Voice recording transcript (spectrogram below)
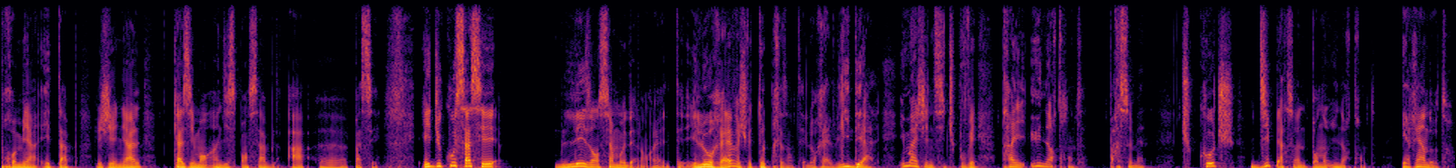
première étape géniale, quasiment indispensable à euh, passer. Et du coup ça c'est les anciens modèles en réalité. Et le rêve, je vais te le présenter, le rêve, l'idéal. Imagine si tu pouvais travailler 1h30 par semaine. Tu coaches 10 personnes pendant 1h30 et rien d'autre.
